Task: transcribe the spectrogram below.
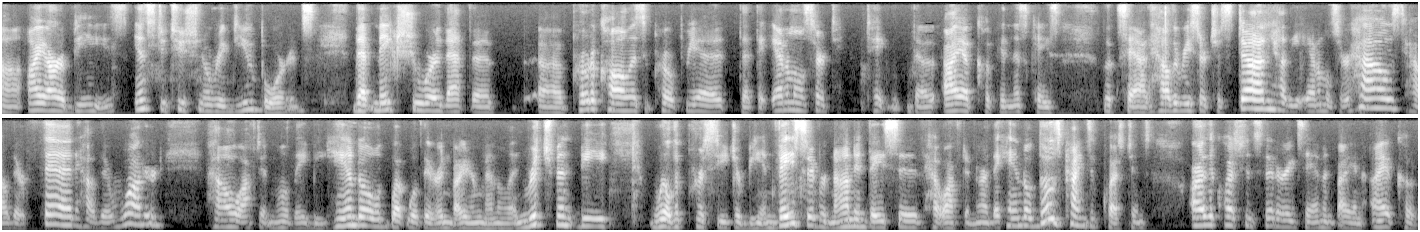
uh, IRBs, institutional review boards, that make sure that the uh, protocol is appropriate, that the animals are taken, the IACUC in this case looks at how the research is done, how the animals are housed, how they're fed, how they're watered, how often will they be handled, what will their environmental enrichment be, will the procedure be invasive or non-invasive, how often are they handled, those kinds of questions are the questions that are examined by an IACUC.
